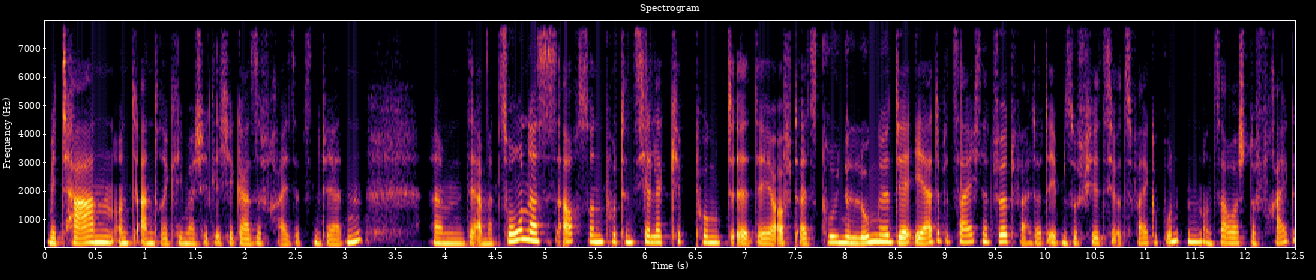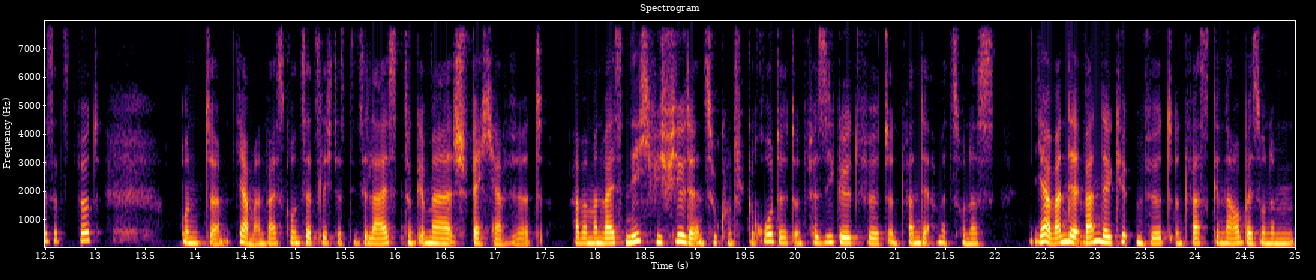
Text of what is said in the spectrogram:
Methan und andere klimaschädliche Gase freisetzen werden. Ähm, der Amazonas ist auch so ein potenzieller Kipppunkt, äh, der ja oft als grüne Lunge der Erde bezeichnet wird, weil dort eben so viel CO2 gebunden und Sauerstoff freigesetzt wird. Und ähm, ja, man weiß grundsätzlich, dass diese Leistung immer schwächer wird. Aber man weiß nicht, wie viel da in Zukunft gerodet und versiegelt wird und wann der Amazonas, ja, wann der, wann der kippen wird und was genau bei so einem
